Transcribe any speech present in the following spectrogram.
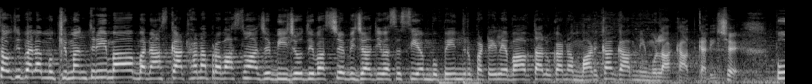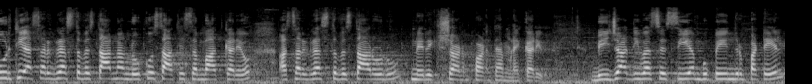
સૌથી પહેલા મુખ્યમંત્રીમાં બનાસકાંઠાના પ્રવાસનો આજે બીજો દિવસ છે. બીજા દિવસે સીએમ ભૂપેન્દ્ર પટેલે વાવ તાલુકાના માળકા ગામની મુલાકાત કરી છે. પૂરથી અસરગ્રસ્ત વિસ્તારના લોકો સાથે સંવાદ કર્યો. અસરગ્રસ્ત વિસ્તારોનું નિરીક્ષણ પણ તેમણે કર્યું. બીજા દિવસે સીએમ ભૂપેન્દ્ર પટેલ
